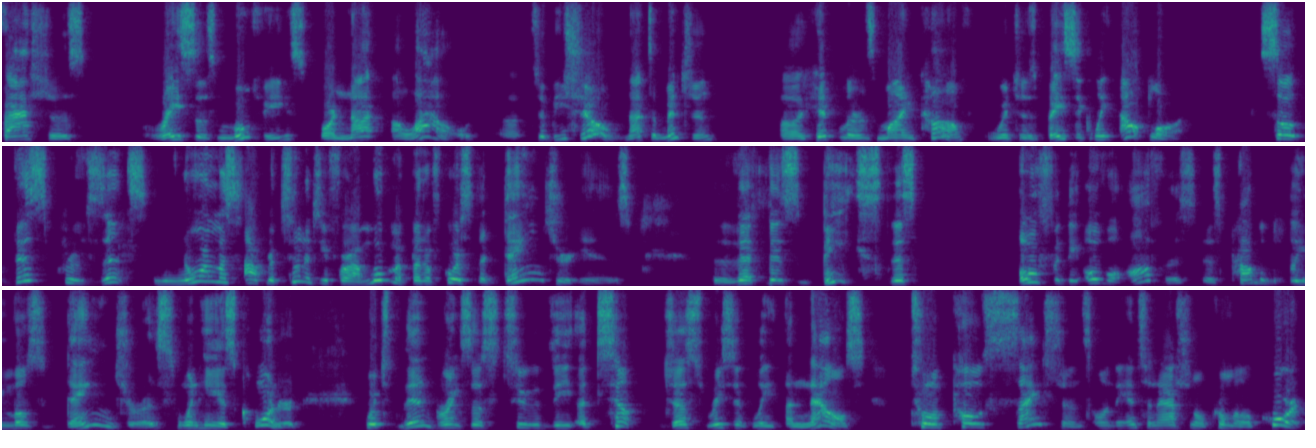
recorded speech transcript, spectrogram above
fascist racist movies are not allowed uh, to be shown, not to mention uh, Hitler's Mein Kampf, which is basically outlawed. So this presents enormous opportunity for our movement. But of course, the danger is that this beast, this oaf at the Oval Office, is probably most dangerous when he is cornered, which then brings us to the attempt just recently announced to impose sanctions on the International Criminal Court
